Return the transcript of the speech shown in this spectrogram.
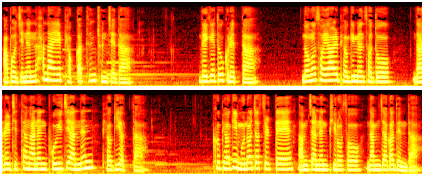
아버지는 하나의 벽 같은 존재다. 내게도 그랬다. 넘어서야 할 벽이면서도 나를 지탱하는 보이지 않는 벽이었다. 그 벽이 무너졌을 때 남자는 비로소 남자가 된다.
